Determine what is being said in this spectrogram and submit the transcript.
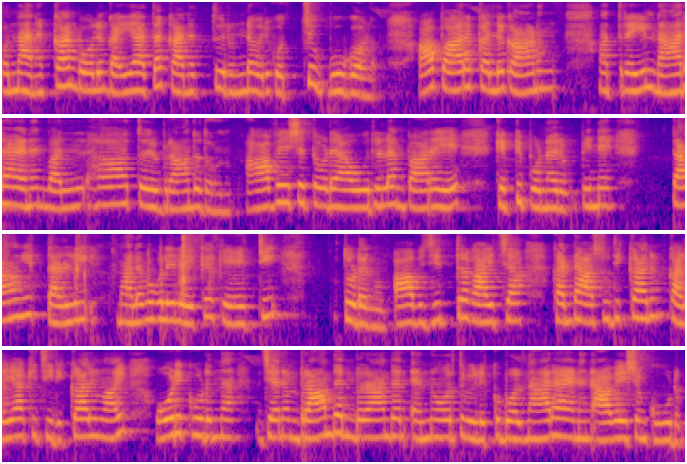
ഒന്ന് അനക്കാൻ പോലും കഴിയാത്ത കനത്തുരുണ്ട ഒരു കൊച്ചു ഭൂഗോളം. ആ പാറക്കല്ല് കാണുമത്രയിൽ നാരായണൻ വല്ലാത്തൊരു ഭ്രാന്ത് തോന്നും. ആവേശത്തോടെ ആ ഉരുളൻ പാറയെ കെട്ടിപ്പുണരും. പിന്നെ താങ്ങി തള്ളി മലമുകളിലേക്ക് കയറ്റി തുടങ്ങും. ആ വിചിത്ര കാഴ്ച കണ്ട് ആസ്വദിക്കാനും കളിയാക്കി ചിരിക്കാനുമായി ഓടിക്കൂടുന്ന ജനം ഭ്രാന്തൻ ഭ്രാന്തൻ എന്നോർത്ത് വിളിക്കുമ്പോൾ നാരായണൻ ആവേശം കൂടും.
